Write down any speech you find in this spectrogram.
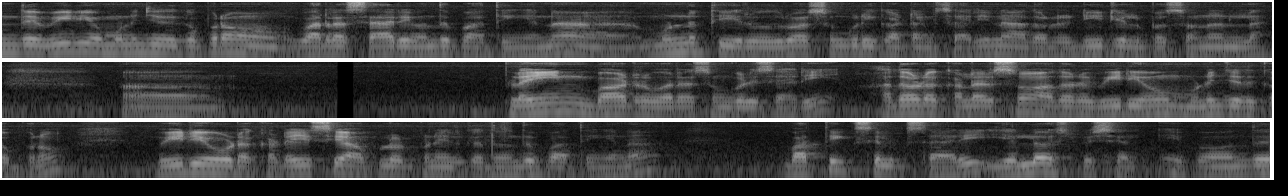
இந்த வீடியோ முடிஞ்சதுக்கப்புறம் வர்ற சாரீ வந்து பார்த்திங்கன்னா முந்நூற்றி இருபது ரூபா சுங்குடி காட்டன் சாரீ நான் அதோடய டீட்டெயில் இப்போ சொன்னேன்ல. பிளெயின் பார்டர் வர சுங்குடி சாரீ அதோட கலர்ஸும் அதோட வீடியோவும் முடிஞ்சதுக்கப்புறம் வீடியோவோட கடைசியாக அப்லோட் பண்ணியிருக்கிறது வந்து பார்த்திங்கன்னா batik silk sari yellow special இப்போ வந்து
